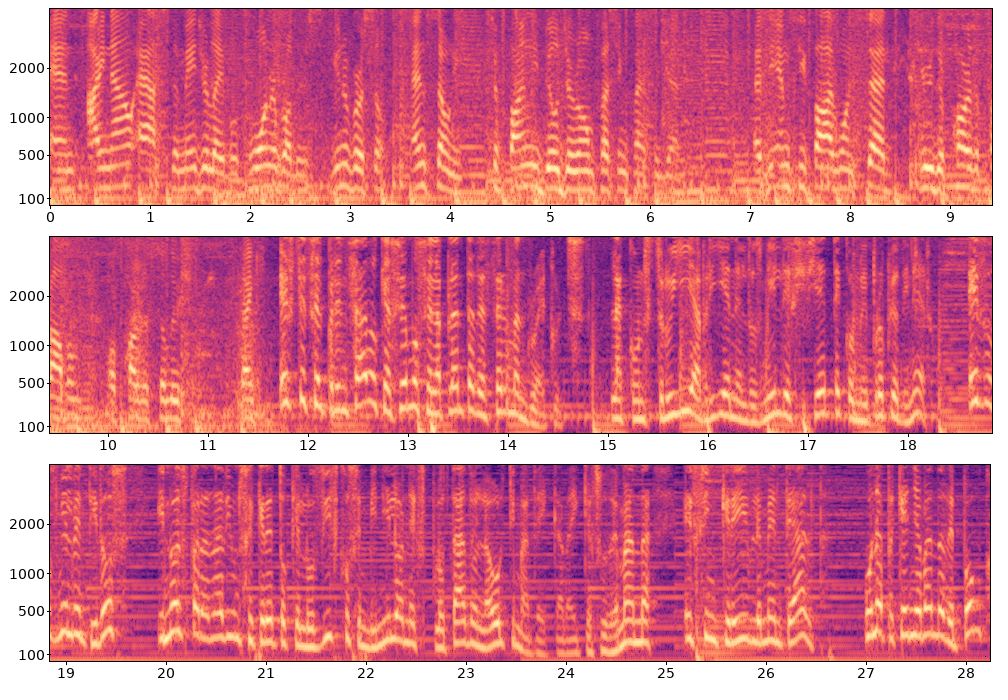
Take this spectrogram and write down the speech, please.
And I now ask the major labels, Warner Brothers, Universal, and Sony, to finally build your own pressing plants again. As the MC5 once said, you're either part of the problem or part of the solution. Thank you. Este es el prensado que hacemos en la planta de Thurman Records. La construí y abrí en el 2017 con mi propio dinero. Es 2022 y no es para nadie un secreto que los discos en vinilo han explotado en la última década y que su demanda es increíblemente alta. Una pequeña banda de punk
